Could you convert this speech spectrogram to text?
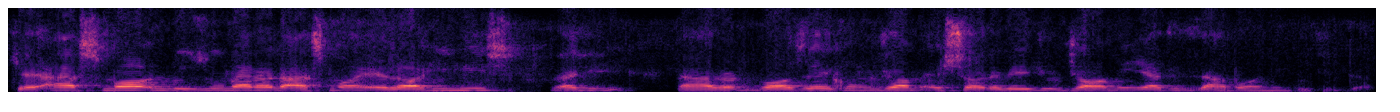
که اسما لزوما حالا اسماء الهی نیست ولی در واضحه که اونجا هم اشاره به یه جور جامعیت زبانی وجود داره.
